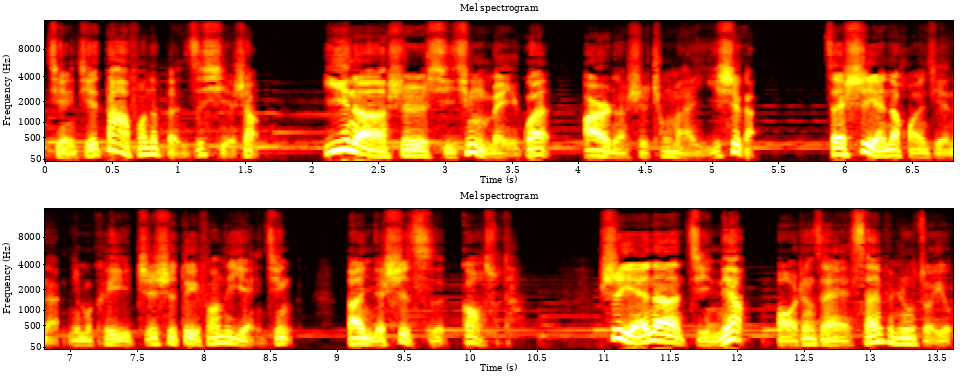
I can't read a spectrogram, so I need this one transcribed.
简洁大方的本子写上。一呢是喜庆美观，二呢是充满仪式感。在誓言的环节呢，你们可以直视对方的眼睛，把你的誓词告诉他。誓言呢，尽量保证在三分钟左右。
